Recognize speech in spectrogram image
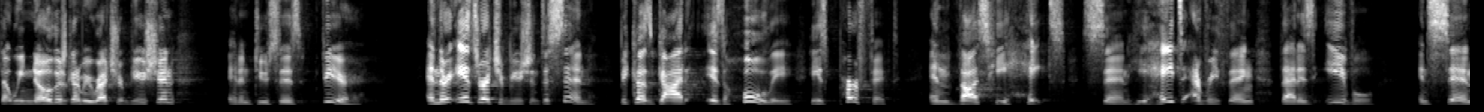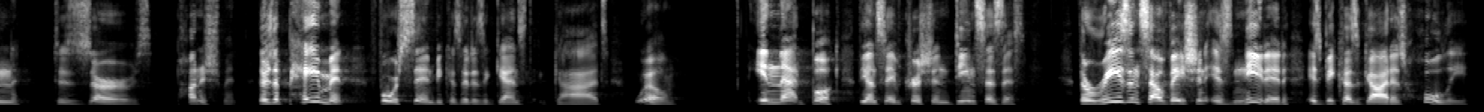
that we know there's going to be retribution, it induces fear. And there is retribution to sin because God is holy, He's perfect, and thus He hates sin. He hates everything that is evil, and sin deserves punishment. There's a payment for sin because it is against God's will in that book, The Unsaved Christian, Dean says this The reason salvation is needed is because God is holy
